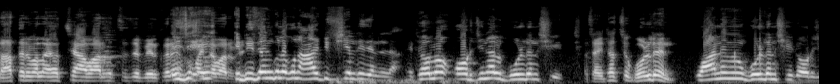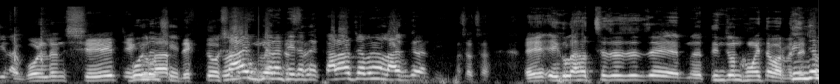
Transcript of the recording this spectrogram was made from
রাতের বেলায় হচ্ছে আবার হচ্ছে যে বের করে ঘুমাইতে পারবে। এই ডিজাইন কোনো আর্টিফিশিয়াল ডিজাইন না। এটা হলো অরিজিনাল গোল্ডেন শিট আচ্ছা এটা হচ্ছে golden golden sheet original golden এগুলা শিট দেখতেও লাইফ গ্যারান্টি এটাতে। কালার যাবে না লাইফ গ্যারান্টি আচ্ছা আচ্ছা। এগুলা হচ্ছে যে যে- তিনজন ঘুমাইতে পারবে তিনজন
